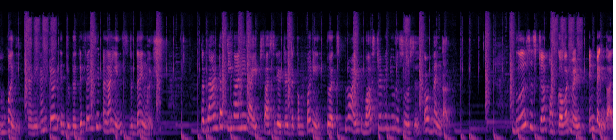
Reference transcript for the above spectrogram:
company and he entered into the defensive alliance with the English. The grant of Diwani rights facilitated the company to exploit vast revenue resources of Bengal. Dual system of government in Bengal.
